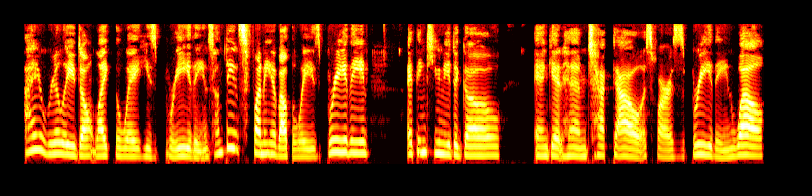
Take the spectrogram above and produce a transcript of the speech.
I really don't like the way he's breathing. Something's funny about the way he's breathing. I think you need to go and get him checked out as far as breathing. Well,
